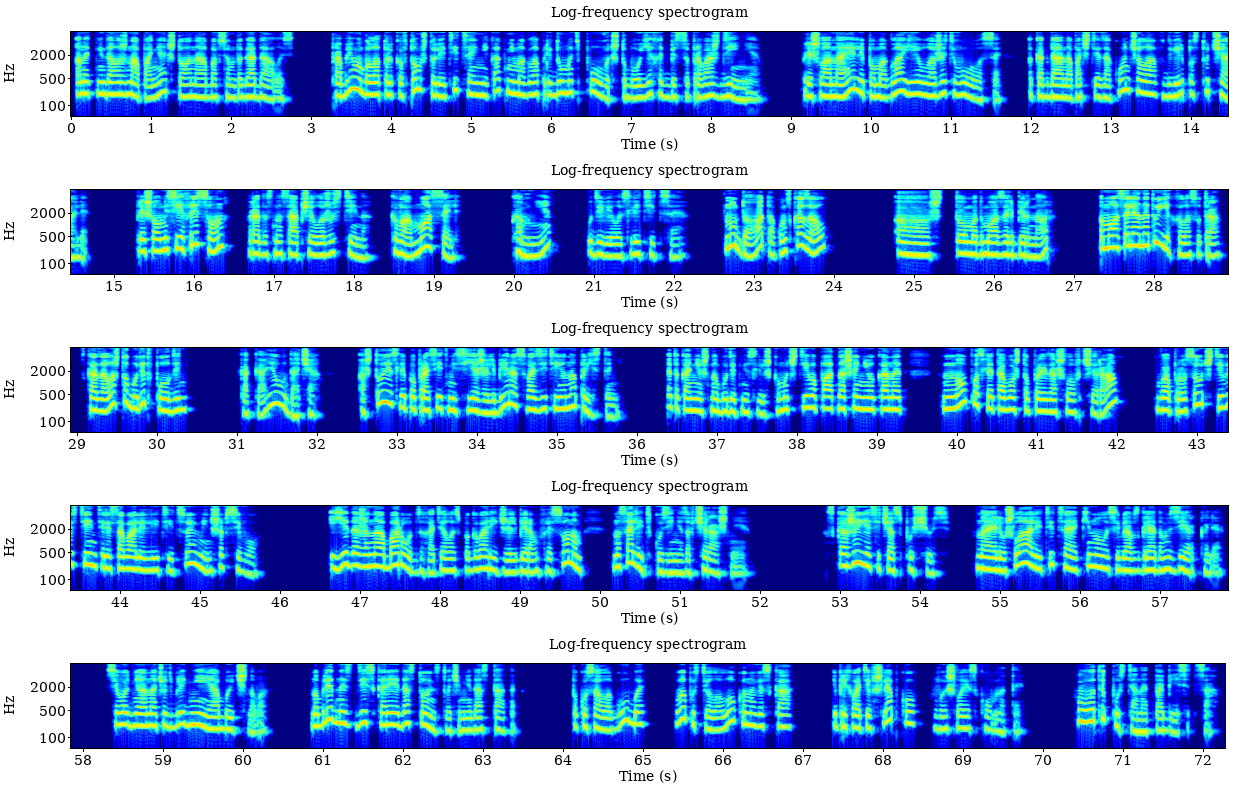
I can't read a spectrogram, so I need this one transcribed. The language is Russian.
Она не должна понять, что она обо всем догадалась. Проблема была только в том, что Летиция никак не могла придумать повод, чтобы уехать без сопровождения. Пришла Наэль и помогла ей уложить волосы, а когда она почти закончила, в дверь постучали. «Пришел месье Фрисон», — радостно сообщила Жустина. «К вам, Муассель». «Ко мне?» — удивилась Летиция. «Ну да, так он сказал». «А что, мадемуазель Бернар?» «А Муассель Аннет уехала с утра. Сказала, что будет в полдень». «Какая удача!» «А что, если попросить месье Жильбера свозить ее на пристань?» Это, конечно, будет не слишком учтиво по отношению к Аннет, но после того, что произошло вчера, вопросы учтивости интересовали Летицию меньше всего. Ей даже наоборот захотелось поговорить с Жильбером Фрисоном, насолить кузине за вчерашнее. «Скажи, я сейчас спущусь». Наэль ушла, а Летиция окинула себя взглядом в зеркале. Сегодня она чуть бледнее обычного. Но бледность здесь скорее достоинство, чем недостаток. Покусала губы, выпустила локон у виска и, прихватив шляпку, вышла из комнаты. Вот и пусть Аннет побесится.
